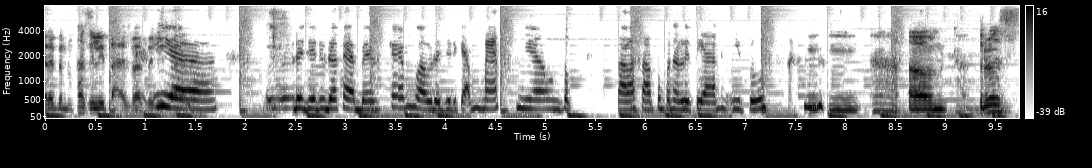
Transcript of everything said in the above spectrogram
Ada tempat fasilitas fasilitas. Iya. Udah jadi udah kayak base camp lah udah jadi kayak matchnya untuk salah satu penelitian itu. Um, terus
